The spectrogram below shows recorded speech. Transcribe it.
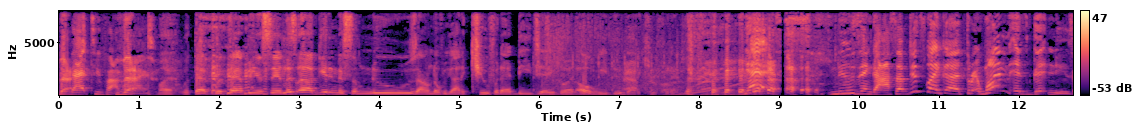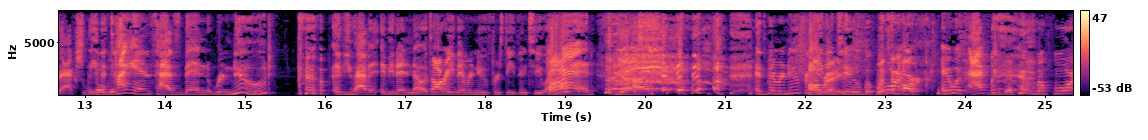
That. that, Tupac That. line. Man, with that with that being said, let's uh, get into some news. I don't know if we got a cue for that DJ, but oh, we do got a cue for that. yes news and gossip just like a th- one is good news actually Oh, the good. titans has been renewed if you haven't if you didn't know it's already been renewed for season two Huh? ahead Yes. Uh, it's been renewed for Already. season two before With an arc. it was act- before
